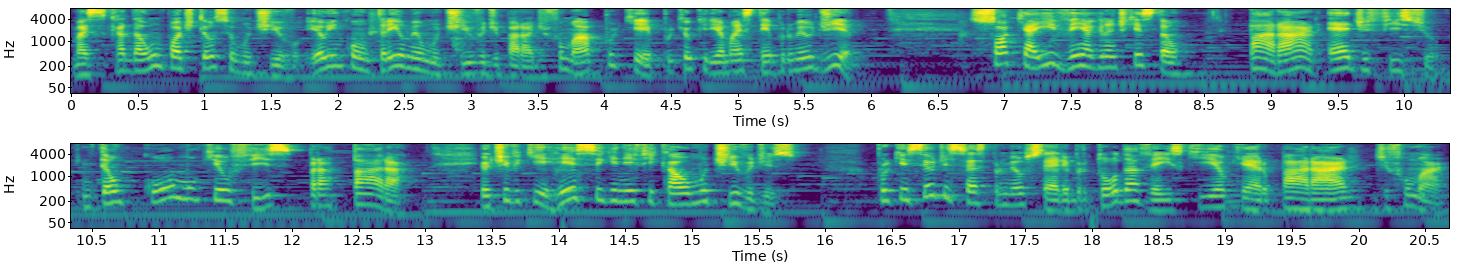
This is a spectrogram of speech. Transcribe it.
mas cada um pode ter o seu motivo. Eu encontrei o meu motivo de parar de fumar, por quê? Porque eu queria mais tempo no meu dia. Só que aí vem a grande questão. Parar é difícil. Então, como que eu fiz para parar? Eu tive que ressignificar o motivo disso. Porque se eu dissesse para o meu cérebro toda vez que eu quero parar de fumar,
